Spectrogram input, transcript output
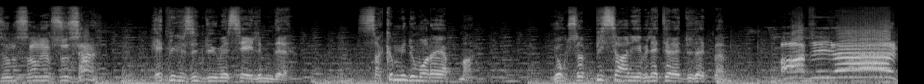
Yaptığını sanıyorsun sen? Hepinizin düğmesi elimde. Sakın bir numara yapma. Yoksa bir saniye bile tereddüt etmem. Adiler!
